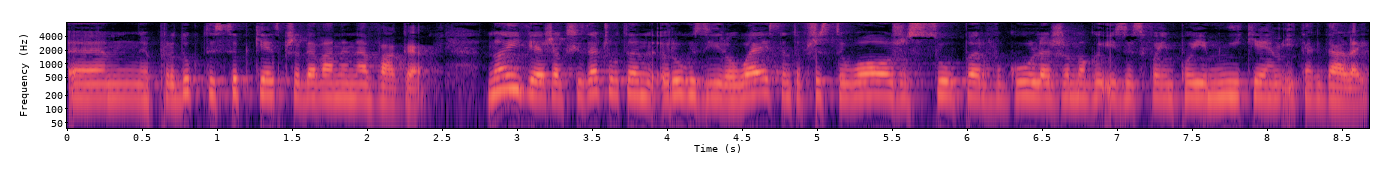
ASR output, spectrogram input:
um, produkty sypkie sprzedawane na wagę. No i wiesz, jak się zaczął ten ruch Zero Waste, no to wszyscy, że super w ogóle, że mogę iść ze swoim pojemnikiem i tak dalej.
